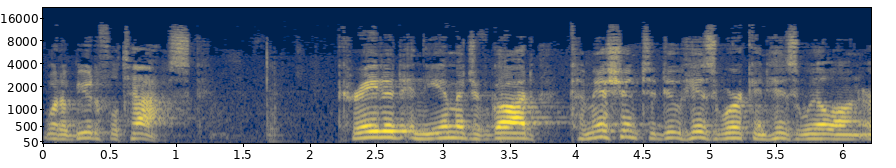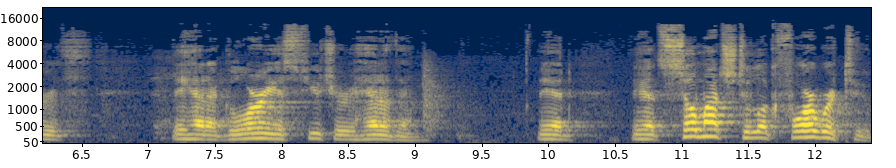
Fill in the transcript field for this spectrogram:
What a beautiful task. Created in the image of God, commissioned to do His work and His will on earth. They had a glorious future ahead of them. They had, they had so much to look forward to.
